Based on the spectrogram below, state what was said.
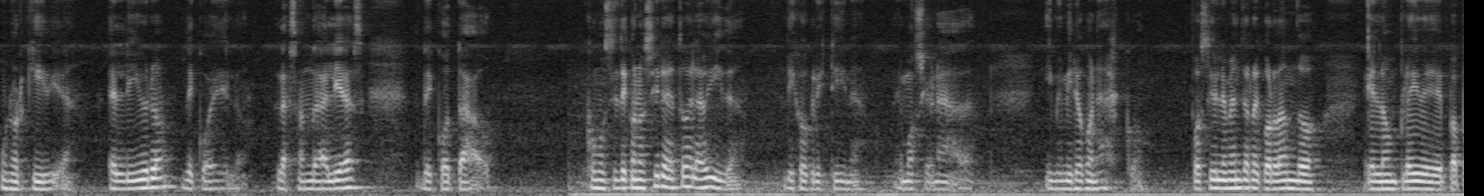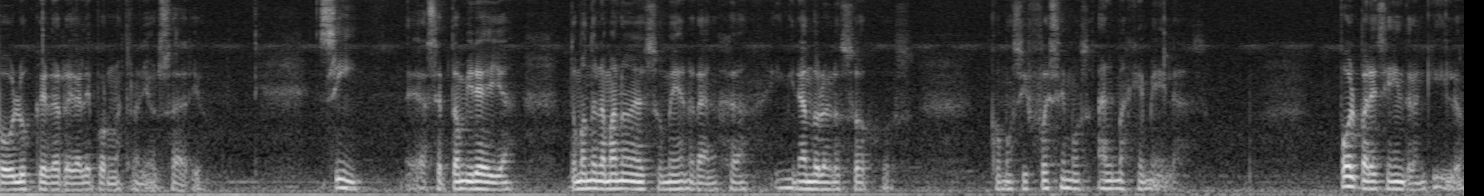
una orquídea. El libro, de Coelho. Las sandalias, de Cotao. Como si te conociera de toda la vida, dijo Cristina, emocionada, y me miró con asco, posiblemente recordando el long play de Papo Blues que le regalé por nuestro aniversario. Sí, aceptó Mireia, tomando la mano de su media naranja y mirándolo a los ojos, como si fuésemos almas gemelas. Paul parecía intranquilo,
